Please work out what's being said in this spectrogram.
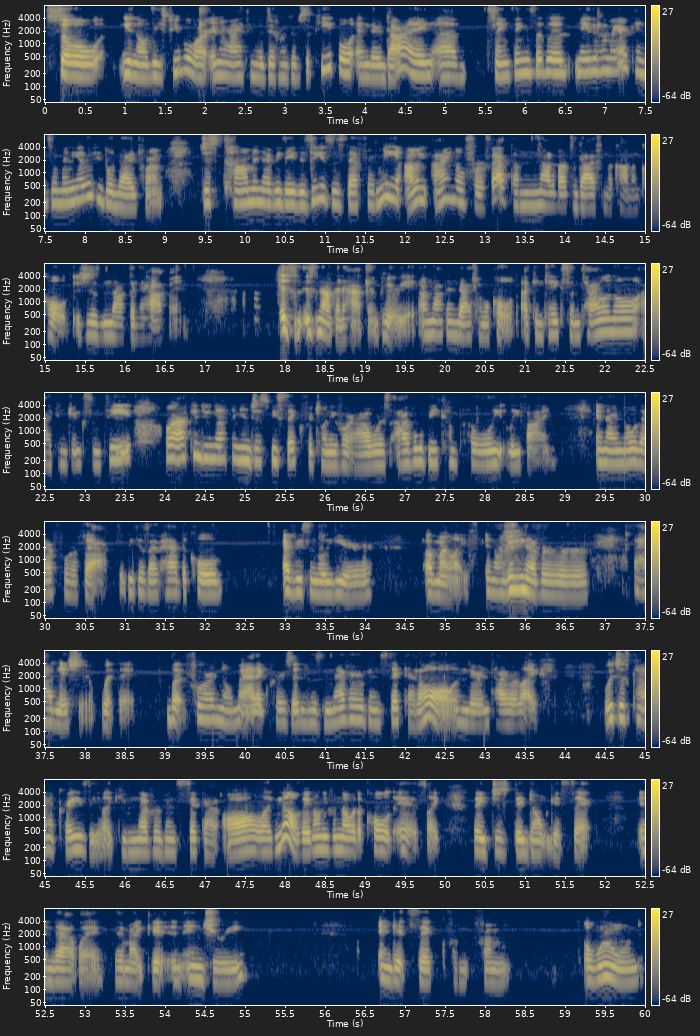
So, you know, these people are interacting with different groups of people and they're dying of same things that the Native Americans and many other people died from just common everyday diseases that for me, I mean, I know for a fact I'm not about to die from the common cold. It's just not going to happen. It's, it's not going to happen, period. I'm not going to die from a cold. I can take some Tylenol, I can drink some tea, or I can do nothing and just be sick for 24 hours. I will be completely fine. And I know that for a fact because I've had the cold every single year of my life and I've never had an issue with it. But for a nomadic person who's never been sick at all in their entire life, which is kind of crazy, like you've never been sick at all, like no, they don't even know what a cold is. Like they just they don't get sick in that way. They might get an injury and get sick from from a wound,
